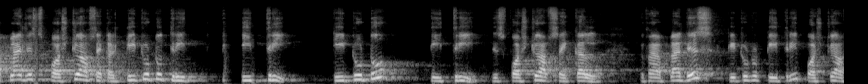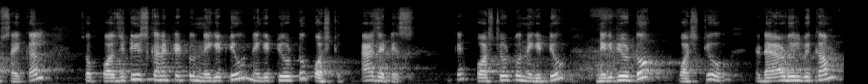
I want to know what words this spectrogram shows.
apply this positive half cycle T2 to 3, T3, T2 to T3, this positive half cycle, if I apply this T2 to T3 positive half cycle, so positive is connected to negative, negative to positive as it is. Okay, positive to negative, negative to positive, the diode will become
